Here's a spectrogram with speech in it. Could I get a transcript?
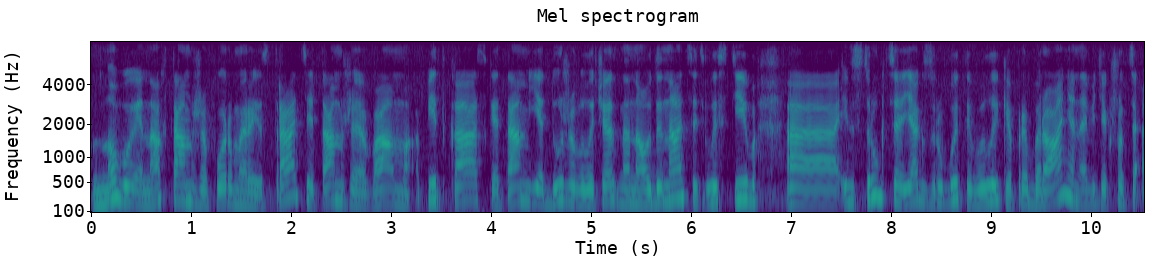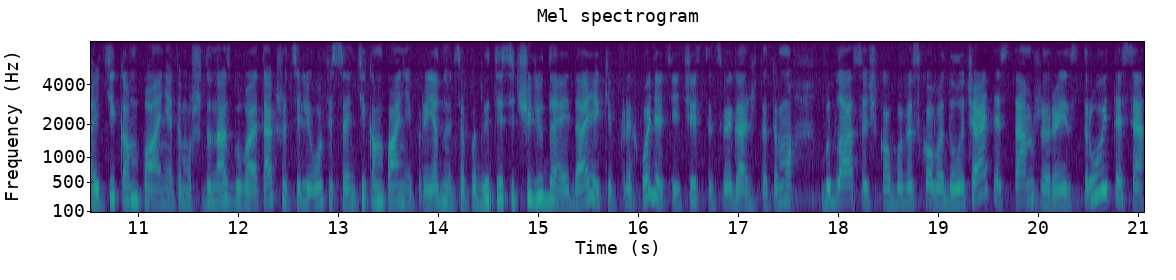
в новинах. Там же форми реєстрації, там же вам підказки. Там є дуже величезна на 11 листів е, інструкція, як зробити велике прибирання, навіть якщо це it кампанія Тому що до нас буває так, що цілі офіси it кампанії приєднуються по 2000 людей, да, які приходять і чистять свої гаджети. Тому, будь ласка, обов'язково долучайтесь, там же реєструйтеся,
